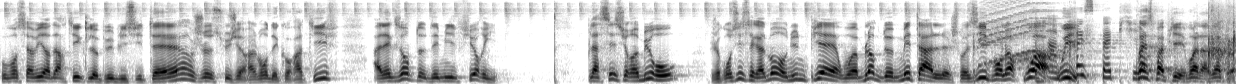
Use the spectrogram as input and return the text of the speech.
pouvant servir d'articles publicitaires, je suis généralement décoratif, à l'exemple d'Émile Fiori. Placé sur un bureau, je consiste également en une pierre ou un bloc de métal choisi pour leur poids. Un oui. presse-papier. Presse-papier, voilà, d'accord.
